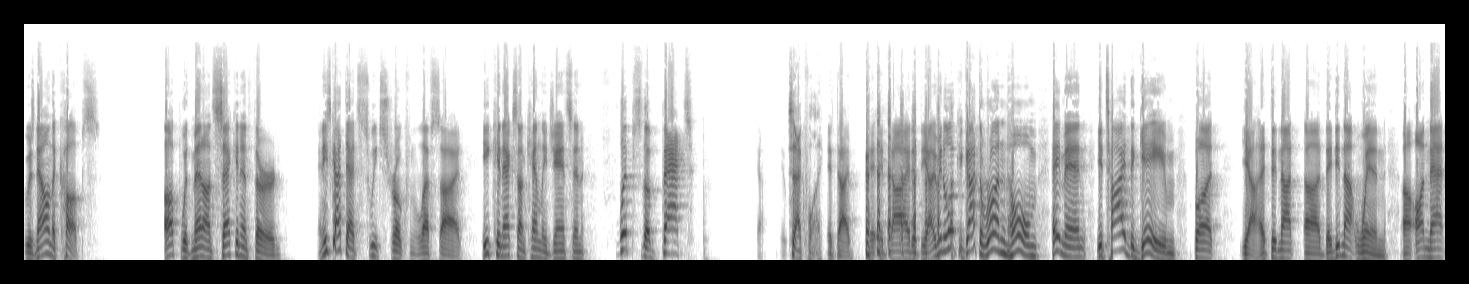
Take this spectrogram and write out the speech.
who is now in the Cubs, up with men on second and third, and he's got that sweet stroke from the left side. He connects on Kenley Jansen, flips the bat. Yeah. It, Sack fly. It died. It, it died at the I mean, look, it got the run home. Hey, man, you tied the game, but Yeah, it did not. Uh, they did not win uh, on that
